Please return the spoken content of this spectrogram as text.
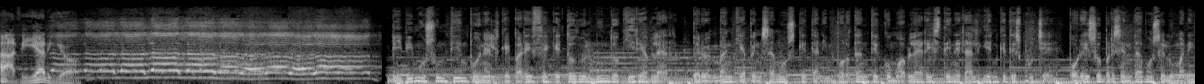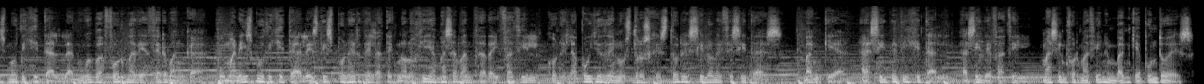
a diario. Vivimos un tiempo en el que parece que todo el mundo quiere hablar, pero en Bankia pensamos que tan importante como hablar es tener a alguien que te escuche. Por eso presentamos el Humanismo Digital, la nueva forma de hacer banca. Humanismo Digital es disponer de la tecnología más avanzada y fácil con el apoyo de nuestros gestores si lo necesitas. Bankia, así de digital, así de fácil. Más información en bankia.es.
